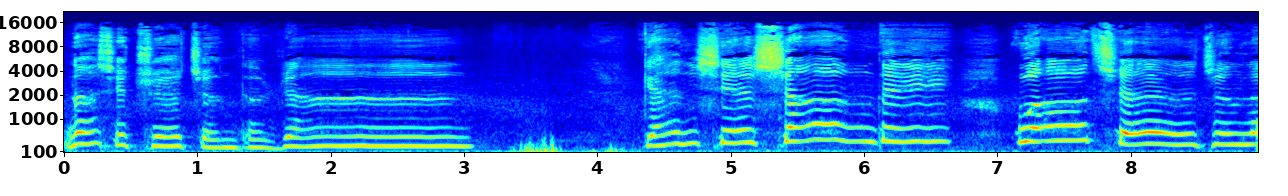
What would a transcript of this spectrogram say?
那些确诊的人。感谢上帝。我确诊了，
